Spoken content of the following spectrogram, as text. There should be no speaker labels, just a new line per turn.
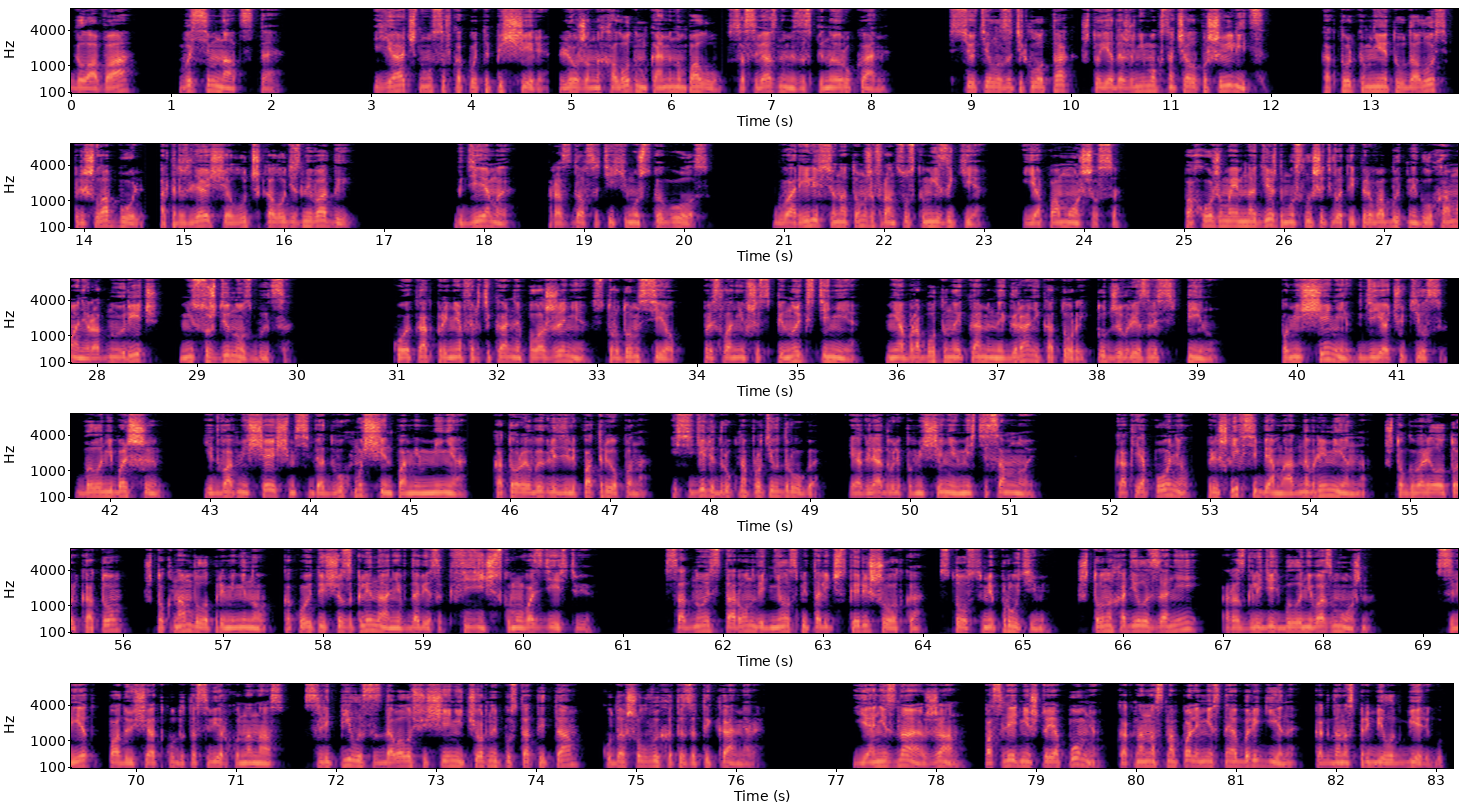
Глава 18 Я очнулся в какой-то пещере, лежа на холодном каменном полу, со связанными за спиной руками. Все тело затекло так, что я даже не мог сначала пошевелиться. Как только мне это удалось, пришла боль, отрезвляющая лучше колодезной воды. «Где мы?» – раздался тихий мужской голос. Говорили все на том же французском языке. Я поморщился. Похоже, моим надеждам услышать в этой первобытной глухомане родную речь не суждено сбыться. Кое-как приняв вертикальное положение, с трудом сел, прислонившись спиной к стене, необработанные каменные грани которой тут же врезались в спину. Помещение, где я очутился, было небольшим, едва вмещающим себя двух мужчин помимо меня, которые выглядели потрепанно и сидели друг напротив друга и оглядывали помещение вместе со мной. Как я понял, пришли в себя мы одновременно, что говорило только о том, что к нам было применено какое-то еще заклинание в довесок к физическому воздействию. С одной из сторон виднелась металлическая решетка с толстыми прутьями. Что находилось за ней, разглядеть было невозможно. Свет, падающий откуда-то сверху на нас, слепил и создавал ощущение черной пустоты там, куда шел выход из этой камеры. «Я не знаю, Жан. Последнее, что я помню, как на нас напали местные аборигены, когда нас прибило к берегу.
